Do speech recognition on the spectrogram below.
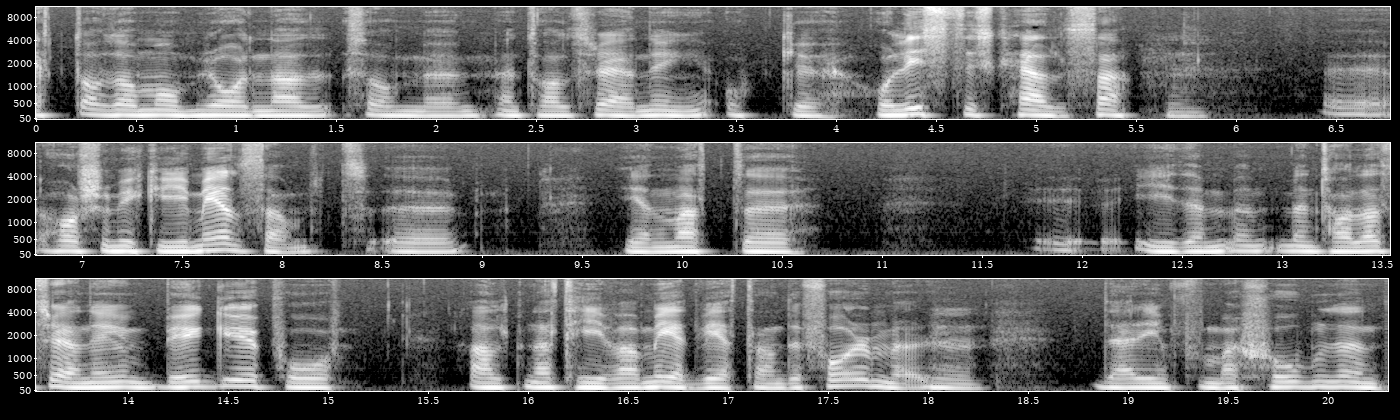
ett av de områdena som eh, mental träning och eh, holistisk hälsa eh, har så mycket gemensamt. Genom att i den men- mentala träningen bygger ju på alternativa medvetandeformer Mm. där informationen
